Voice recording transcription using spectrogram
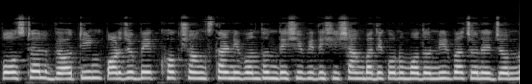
পোস্টাল ভোটিং, পর্যবেক্ষক সংস্থার নিবন্ধন, দেশি বিদেশি সাংবাদিক অনুমোদন নির্বাচনের জন্য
